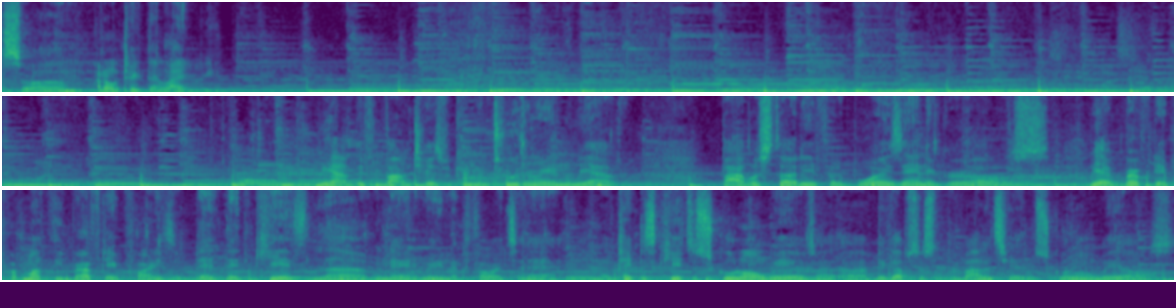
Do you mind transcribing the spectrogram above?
So um, I don't take that lightly. We have different volunteers for coming tutoring. We have Bible study for the boys and the girls. We have birthday monthly birthday parties that, that the kids love, and they really look forward to that. I take this kid to School on Wheels. Uh, big ups to the volunteers of School on Wheels.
